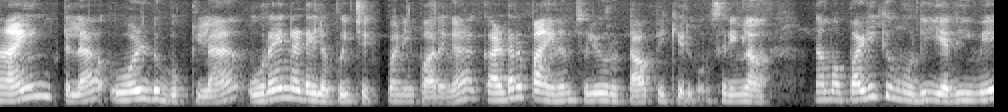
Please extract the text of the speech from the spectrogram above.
நைன்த்தில் ஓல்டு புக்கில் உரைநடையில் போய் செக் பண்ணி பாருங்கள் கடற்பயணம் சொல்லி ஒரு டாபிக் இருக்கும். சரிங்களா? நம்ம படிக்கும்போது எதையுமே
